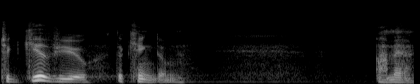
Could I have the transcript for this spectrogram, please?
to give you the kingdom. Amen.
